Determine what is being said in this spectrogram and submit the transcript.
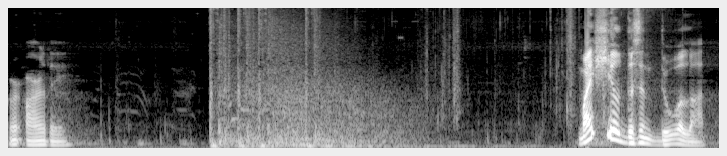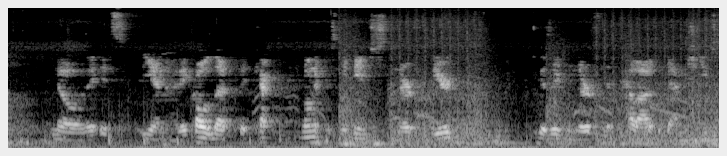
Where are they? My shield doesn't do a lot. No, it's yeah. no, They call that the ca- one of the games just nerf weird because they can nerf the hell out of the damage used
